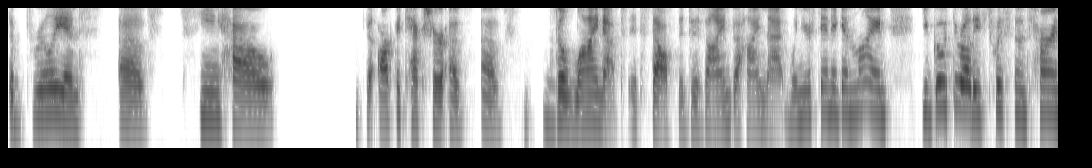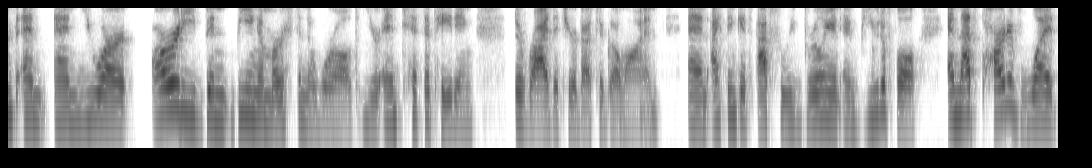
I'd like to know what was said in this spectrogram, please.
the brilliance of seeing how the architecture of of the lineups itself the design behind that when you're standing in line you go through all these twists and turns and and you are already been being immersed in the world. You're anticipating the ride that you're about to go on. And i think it's absolutely brilliant and beautiful. And that's part of what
